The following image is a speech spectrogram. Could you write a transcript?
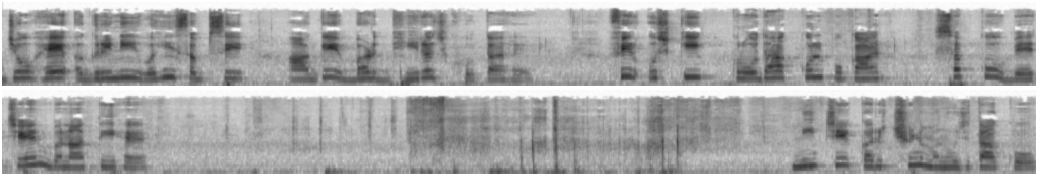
जो है अग्रणी, वही सबसे आगे बढ़ धीरज खोता है। फिर उसकी क्रोधा कुल पुकार सबको बेचैन बनाती है। नीचे कर क्षीण मनुजता को,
